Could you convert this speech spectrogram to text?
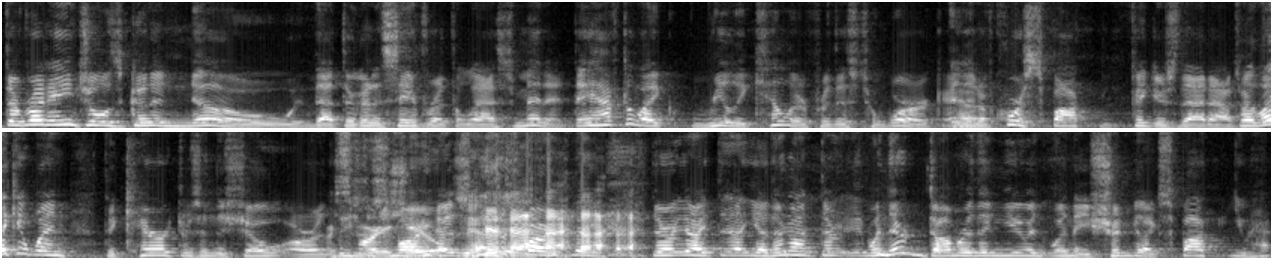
the Red Angel is gonna know that they're gonna save her at the last minute. They have to like really kill her for this to work, and Yeah. then of course Spock figures that out. So I like it when the characters in the show are at Are least smart as as smart you. as, as smart me. They're yeah, yeah, they're not. They're, when they're dumber than you, and when they shouldn't be like Spock, you ha-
